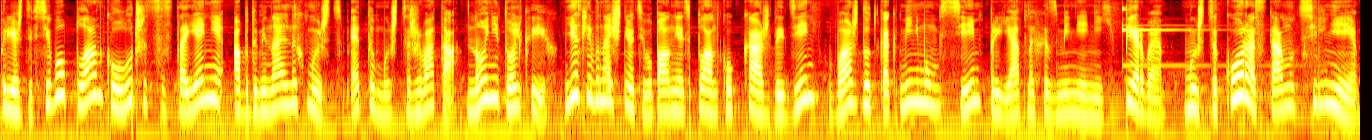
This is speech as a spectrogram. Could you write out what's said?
Прежде всего, планка улучшит состояние абдоминальных мышц – это мышцы живота, но не только их. Если вы начнете выполнять планку каждый день, вас ждут как минимум 7 приятных изменений. Первое. Мышцы кора станут сильнее.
